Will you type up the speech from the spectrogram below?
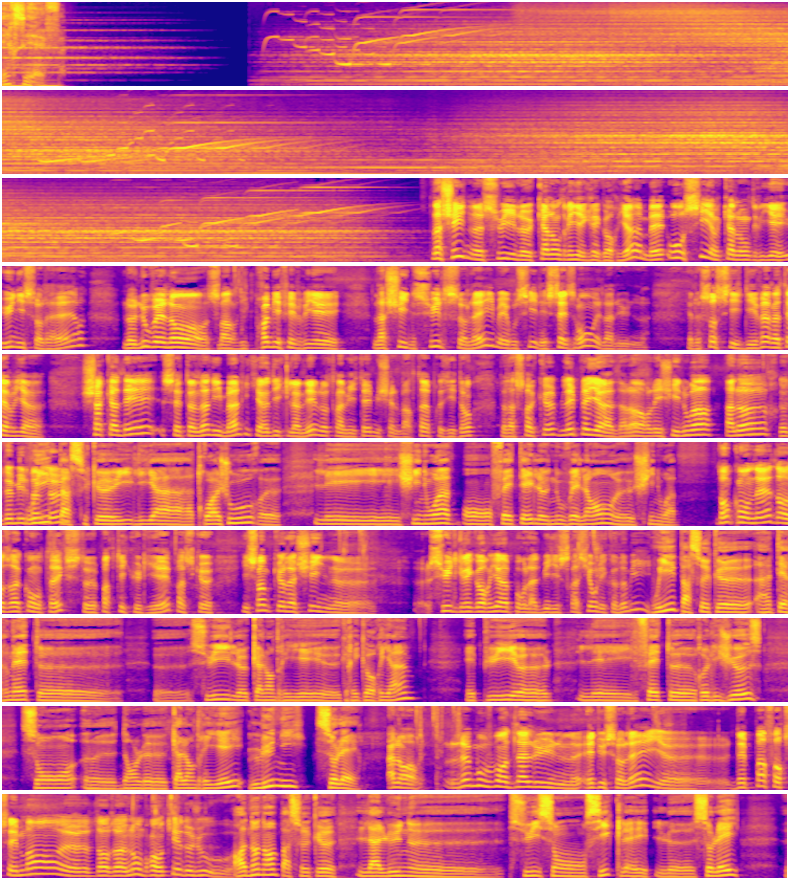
RCF. La Chine suit le calendrier grégorien, mais aussi un calendrier unisolaire. Le nouvel an, mardi 1er février, la Chine suit le soleil, mais aussi les saisons et la lune. Et le solstice d'hiver intervient. Chaque année, c'est un animal qui indique l'année. Notre invité, Michel Martin, président de l'Astrocube, les Pléiades. Alors, les Chinois, à l'heure de 2022 Oui, parce qu'il y a trois jours, euh, les Chinois ont fêté le nouvel an euh, chinois. Donc, on est dans un contexte particulier parce que il semble que la Chine euh, suit le grégorien pour l'administration, l'économie. Oui, parce que Internet euh, euh, suit le calendrier euh, grégorien et puis les fêtes religieuses sont dans le calendrier lunisolaire. Alors, le mouvement de la Lune et du Soleil euh, n'est pas forcément euh, dans un nombre entier de jours. Oh non, non, parce que la Lune euh, suit son cycle et le Soleil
